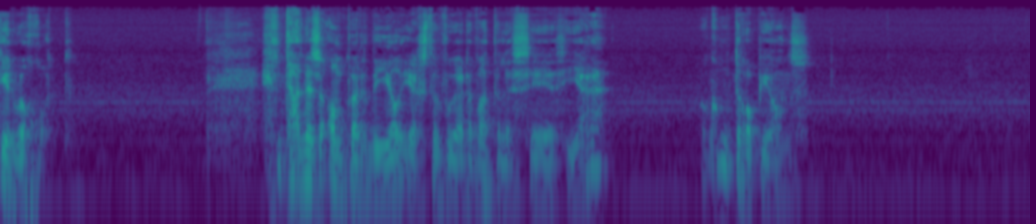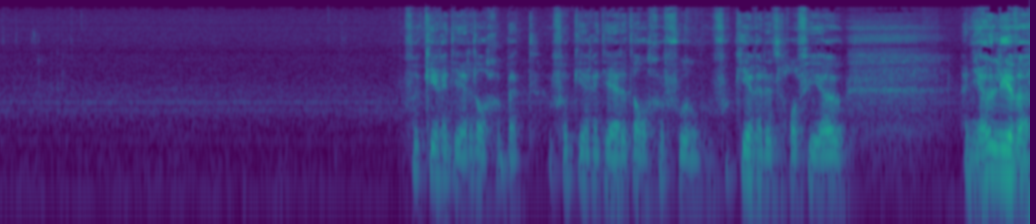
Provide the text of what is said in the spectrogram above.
teenoor God. En dan is amper die heel eerste woorde wat hulle sê is: Here, hoekom drop U ons? Hoeveel keer het jy dit al gebid? Hoeveel keer het jy dit al gevoel? Hoeveel keer het dit al vir jou in jou lewe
